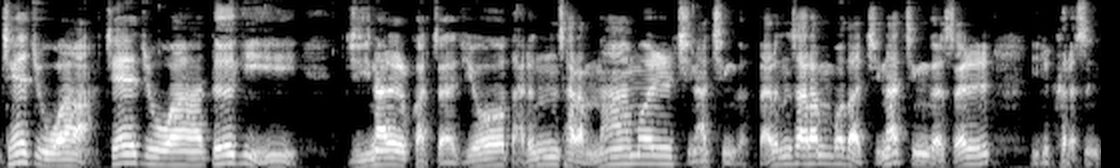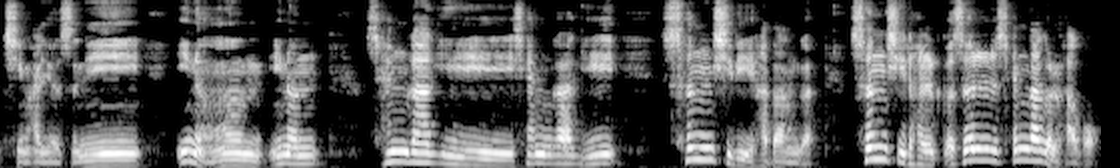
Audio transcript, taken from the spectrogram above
제주와 제주와 덕이 지날 과자지요. 다른 사람 남을 지나친 것, 다른 사람보다 지나친 것을 일컬어서 칭하였으니 이는 이는 생각이 생각이 성실히 하다는 것, 성실할 것을 생각을 하고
